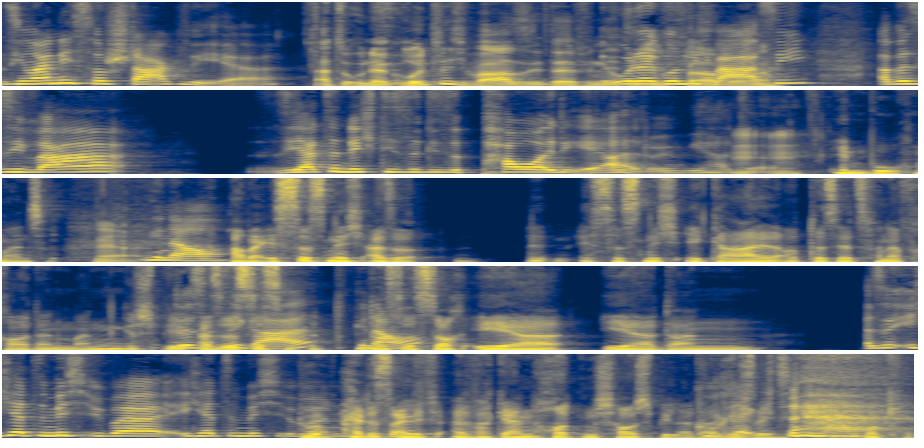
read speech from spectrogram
sie war nicht so stark wie er. Also unergründlich war sie definitiv. Unergründlich aber- war sie, aber sie war, sie hatte nicht diese, diese Power, die er halt irgendwie hatte. Im Buch meinst du? Ja. Genau. Aber ist das nicht, also ist es nicht egal, ob das jetzt von einer Frau oder einem Mann gespielt Das ist also egal, das, genau. das ist doch eher, eher dann. Also ich hätte mich über, ich hätte mich Du über. hättest eigentlich einfach gern einen hotten Schauspieler da Korrekt, gesehen. genau. Okay.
